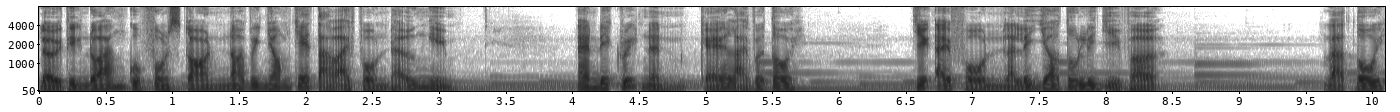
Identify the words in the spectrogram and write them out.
Lời tiên đoán của Phone Store nói với nhóm chế tạo iPhone đã ứng nghiệm. Andy Crichton kể lại với tôi Chiếc iPhone là lý do tôi ly dị vợ. Và tôi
